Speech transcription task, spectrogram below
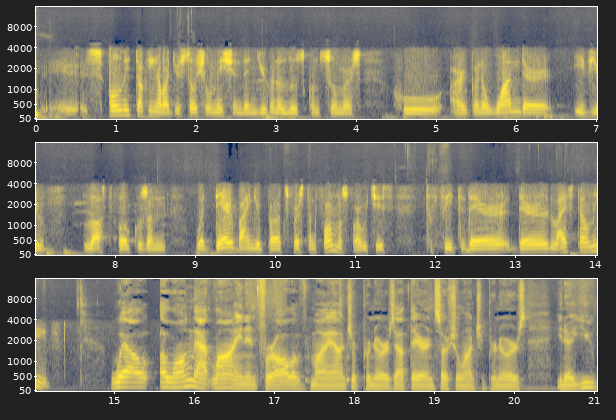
uh, only talking about your social mission, then you're going to lose consumers who are going to wonder if you've lost focus on what they're buying your products first and foremost for, which is to fit their their lifestyle needs. Well, along that line, and for all of my entrepreneurs out there and social entrepreneurs, you know, you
